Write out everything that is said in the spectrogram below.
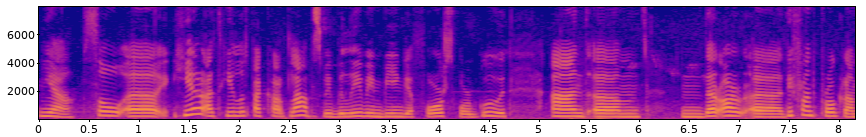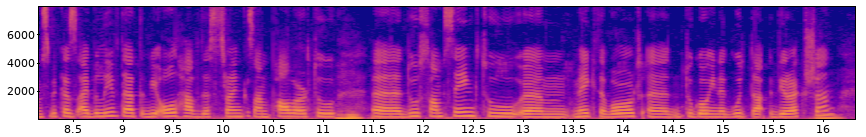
Yeah, so uh, here at Hewlett Packard Labs, we believe in being a force for good. And um, there are uh, different programs because I believe that we all have the strength and power to mm -hmm. uh, do something to um, make the world uh, to go in a good direction. Mm -hmm.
